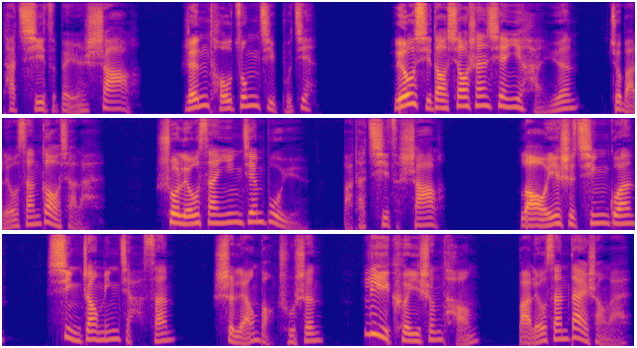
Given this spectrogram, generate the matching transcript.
他妻子被人杀了，人头踪迹不见。刘喜到萧山县一喊冤，就把刘三告下来，说刘三阴间不允，把他妻子杀了。老爷是清官，姓张名贾三，是两榜出身，立刻一升堂，把刘三带上来，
